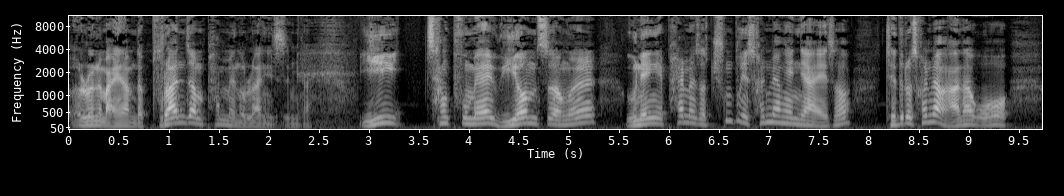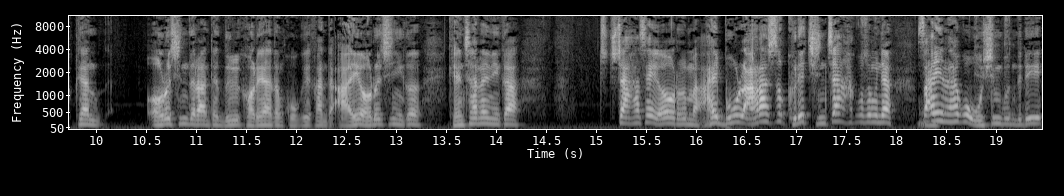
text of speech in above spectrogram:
언론에 많이 나옵니다. 불안전 판매 논란이 있습니다. 이 상품의 위험성을 은행이 팔면서 충분히 설명했냐 해서 제대로 설명 안 하고 그냥 어르신들한테 늘 거래하던 고객한테 아예 어르신 이거 괜찮으니까 투자하세요. 그러면 아예 뭘 알았어. 그래 진짜 하고서 그냥 사인을 하고 오신 분들이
